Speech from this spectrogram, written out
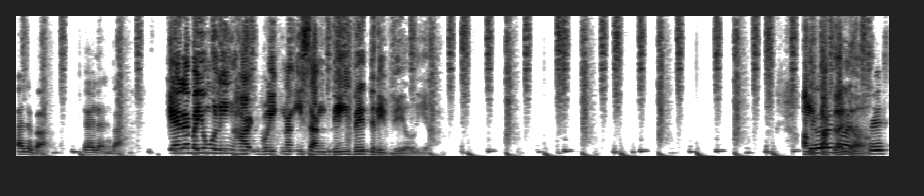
Ano ba? Kailan ba? Kailan ba yung huling heartbreak ng isang David Revilla? Ang Siguro tagal naman, ah. First,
